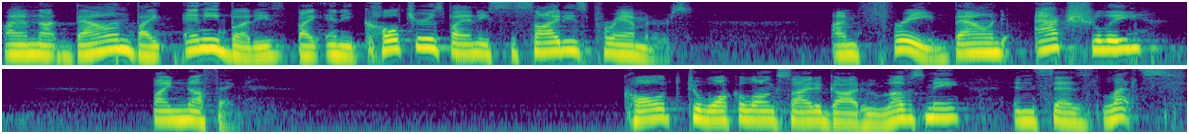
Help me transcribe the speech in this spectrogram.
I am not bound by anybody's, by any cultures, by any society's parameters. I'm free, bound actually by nothing. Called to walk alongside a God who loves me and says, Let's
